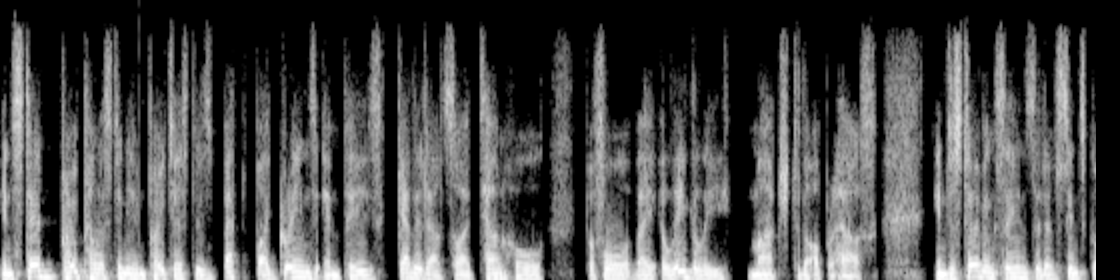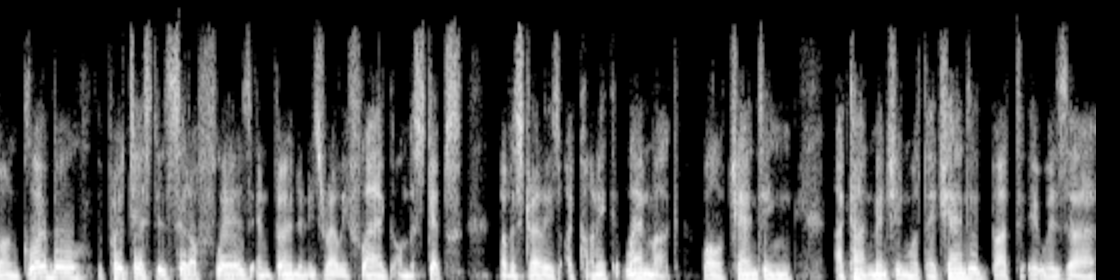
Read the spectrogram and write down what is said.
Instead, pro Palestinian protesters, backed by Greens MPs, gathered outside Town Hall before they illegally marched to the Opera House. In disturbing scenes that have since gone global, the protesters set off flares and burned an Israeli flag on the steps of Australia's iconic landmark while chanting. I can't mention what they chanted, but it was uh,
